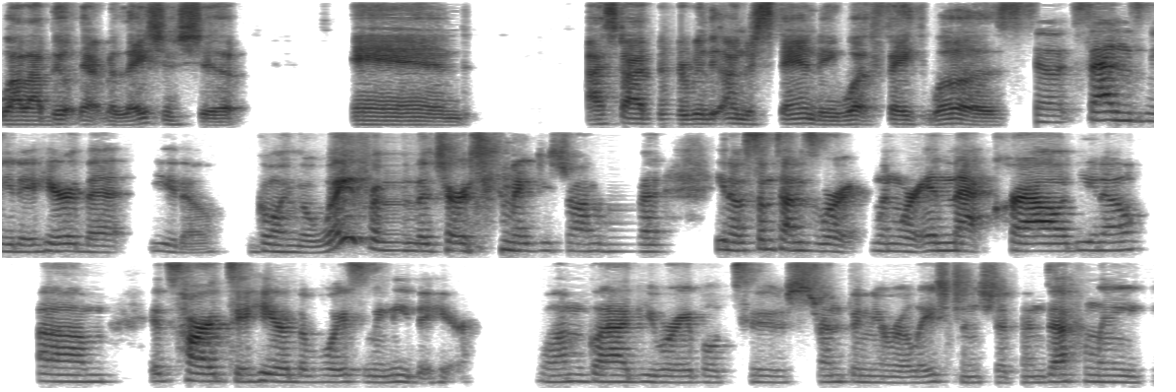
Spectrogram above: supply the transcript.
while I built that relationship. And I started really understanding what faith was. You know, it saddens me to hear that, you know, going away from the church made you strong. But, you know, sometimes we're when we're in that crowd, you know, um, it's hard to hear the voice we need to hear. Well, I'm glad you were able to strengthen your relationship and definitely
